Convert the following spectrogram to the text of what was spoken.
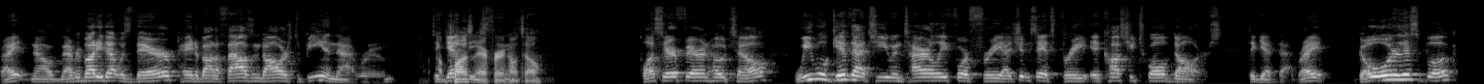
Right now, everybody that was there paid about a thousand dollars to be in that room to get plus airfare and hotel, plus airfare and hotel. We will give that to you entirely for free. I shouldn't say it's free. It costs you twelve dollars to get that. Right? Go order this book,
